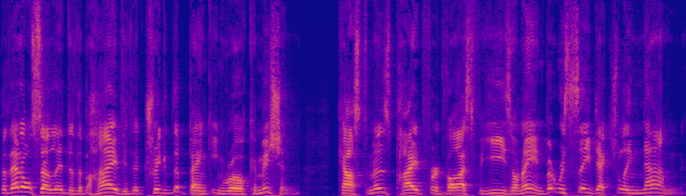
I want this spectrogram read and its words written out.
But that also led to the behaviour that triggered the Banking Royal Commission, Customers paid for advice for years on end but received actually none.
